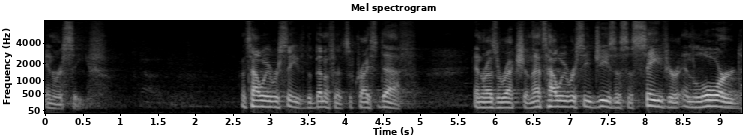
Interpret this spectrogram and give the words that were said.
and receive. That's how we receive the benefits of Christ's death and resurrection. That's how we receive Jesus as Savior and Lord.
